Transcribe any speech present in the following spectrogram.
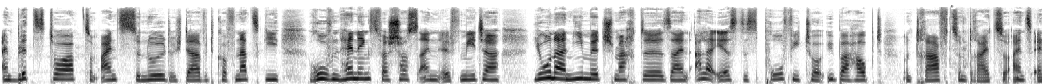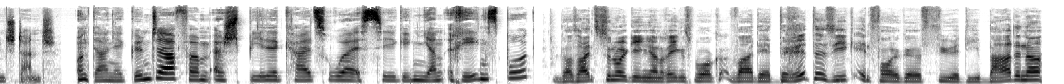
ein Blitztor zum 1 zu 0 durch David Kovnatski, Ruven Hennings verschoss einen Elfmeter, Jona Niemic machte sein allererstes Profitor überhaupt und traf zum 3 zu 1 Endstand. Und Daniel Günther vom Spiel Karlsruher SC gegen Jan Regensburg. Das 1 zu 0 gegen Jan Regensburg war der dritte Sieg in Folge für die Badener.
